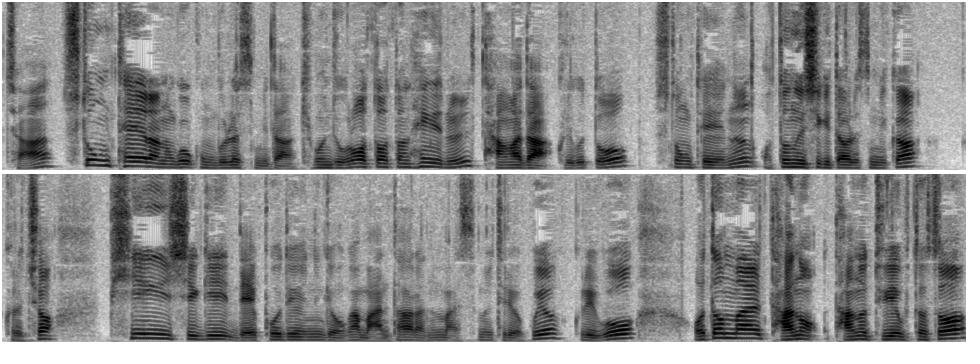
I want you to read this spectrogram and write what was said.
자, 수동태라는 거 공부를 했습니다. 기본적으로 어떤 어떤 행위를 당하다. 그리고 또 수동태에는 어떤 의식이 있다고 그랬습니까? 그렇죠. 피해의식이 내포되어 있는 경우가 많다라는 말씀을 드렸고요. 그리고 어떤 말 단어, 단어 뒤에 붙어서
